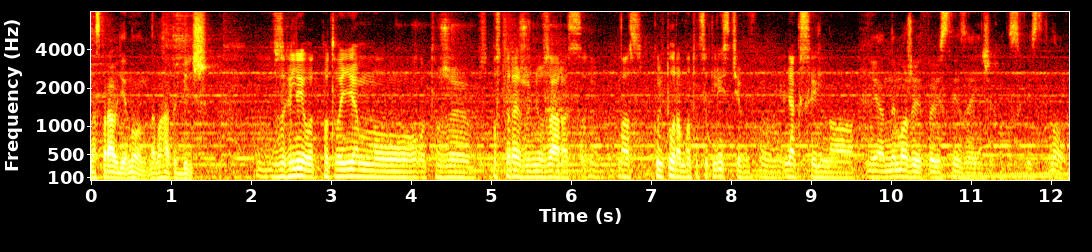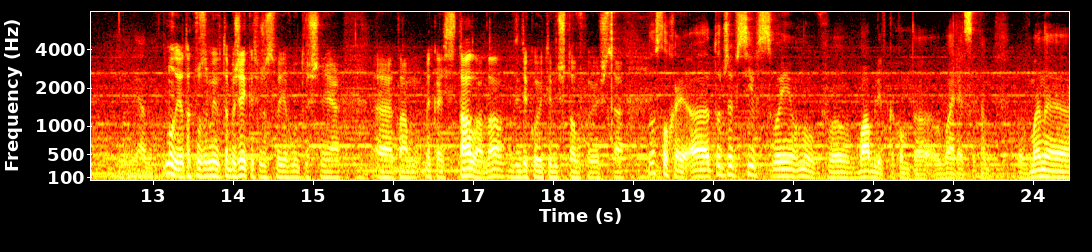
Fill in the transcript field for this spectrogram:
насправді ну, набагато більше. Взагалі, от по твоєму от уже спостереженню зараз, у нас культура мотоциклістів е, як сильно. Я не можу відповісти за інших мотоциклістів. Ну, я Ну, я так розумію, в тебе ж якесь вже своє внутрішнє е, там якась стала, да, від якої ти відштовхуєшся. Ну слухай, а тут же всі в своїм, ну в, баблі в какому-то варяться. Там в мене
